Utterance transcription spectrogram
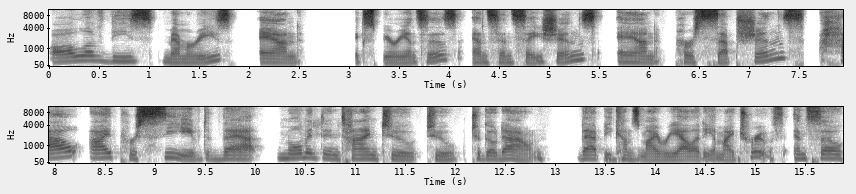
all of these memories and experiences and sensations and perceptions how i perceived that moment in time to to to go down. That mm-hmm. becomes my reality and my truth. And so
